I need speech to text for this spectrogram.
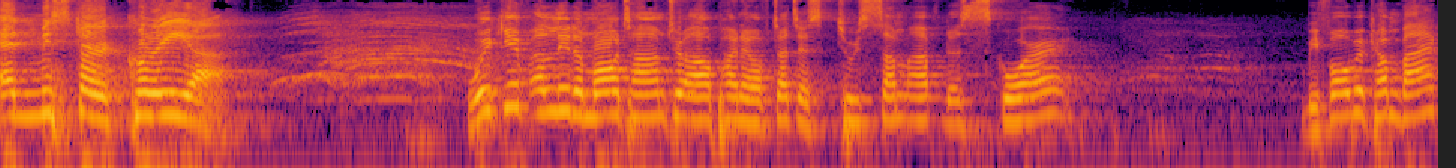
and Mr. Korea. We give a little more time to our panel of judges to sum up the score. Before we come back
